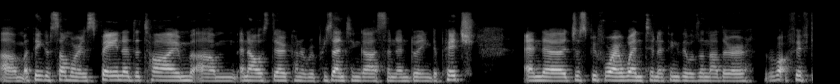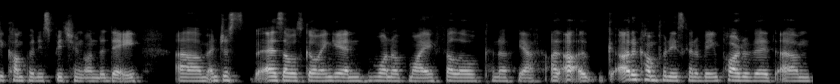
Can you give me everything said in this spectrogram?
Um, i think it was somewhere in spain at the time um, and i was there kind of representing us and then doing the pitch. And uh, just before I went in, I think there was another about 50 companies pitching on the day. Um, and just as I was going in, one of my fellow kind of, yeah, other companies kind of being part of it, um,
